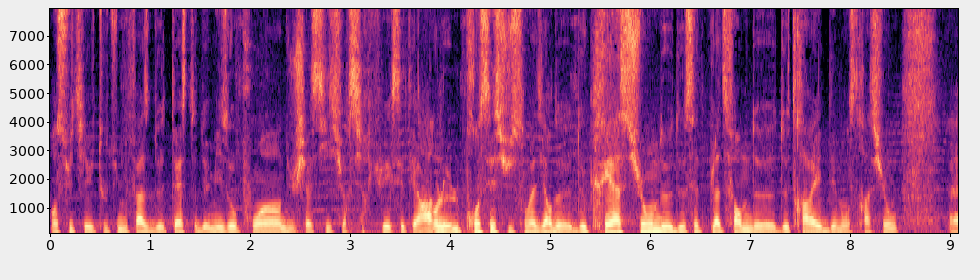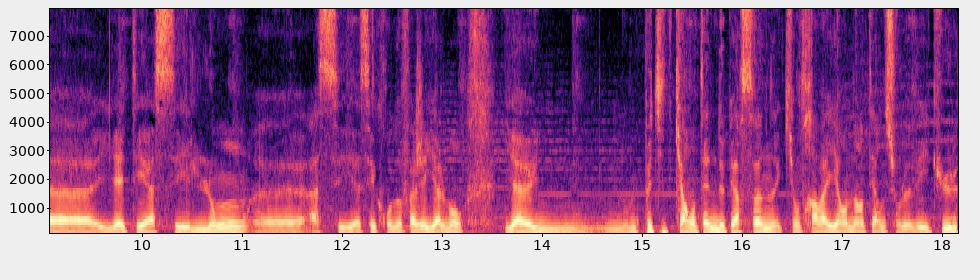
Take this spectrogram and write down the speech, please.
Ensuite, il y a eu toute une phase de test, de mise au point du châssis sur circuit, etc. Le, processus, on va dire, de, de création de, de, cette plateforme de, de, travail et de démonstration, euh, il a été assez long, euh, assez, assez chronophage également. Il y a une, une, petite quarantaine de personnes qui ont travaillé en interne sur le véhicule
